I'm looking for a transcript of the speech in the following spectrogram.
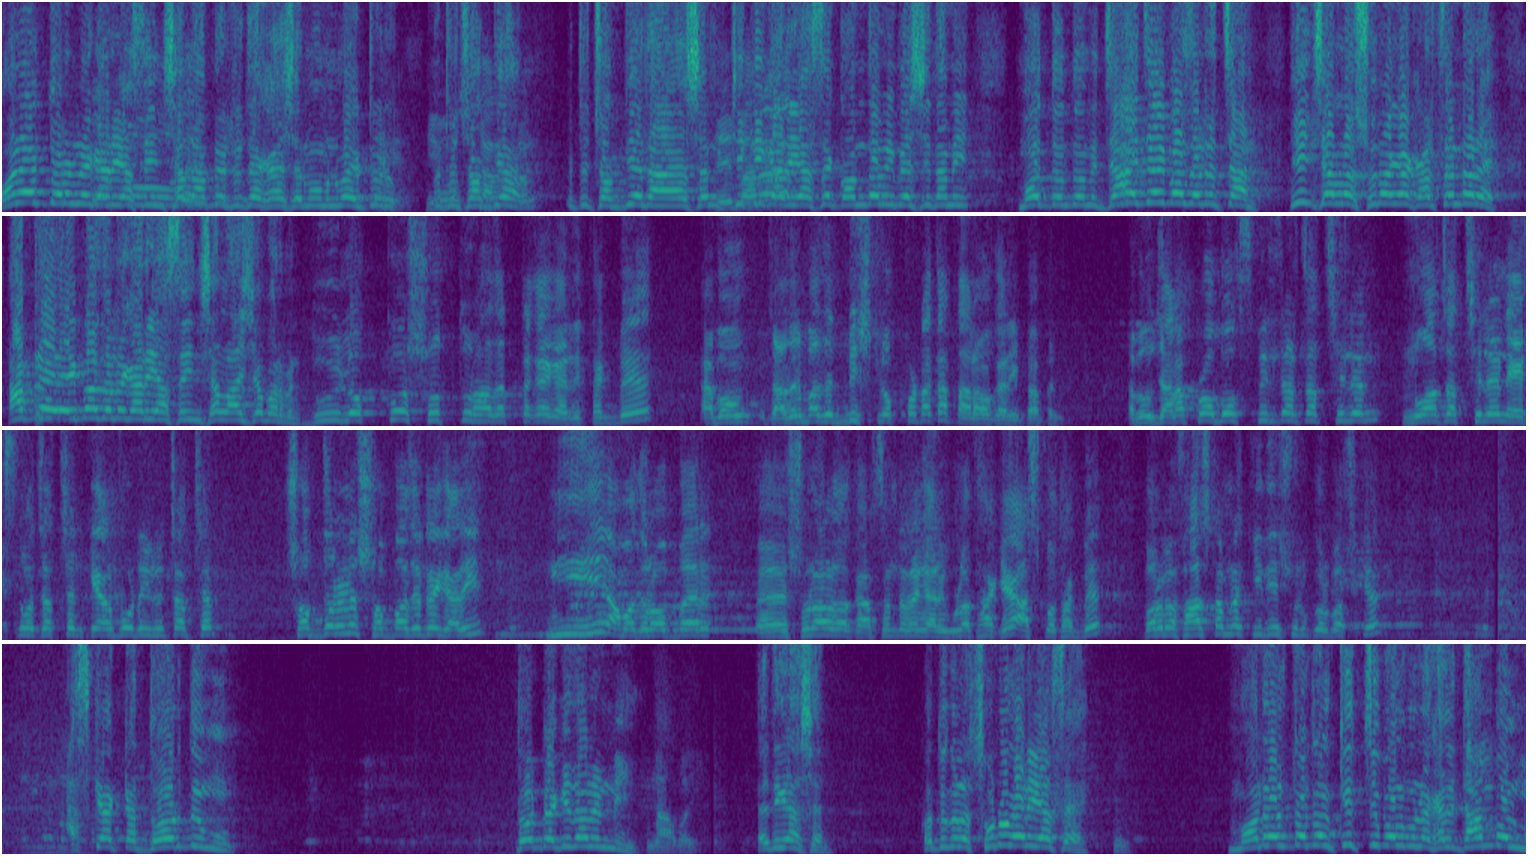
অনেক ধরনের গাড়ি আছে ইনশাল্লাহ আপনি একটু দেখা আসেন মোমন ভাই একটু একটু চক দিয়ে একটু চক দিয়ে দেখা আসেন কি কি গাড়ি আছে কম দামি বেশি দামি মধ্যম দামি যাই যাই বাজারে চান ইনশাল্লাহ সোনাগা কার সেন্টারে আপনি এই বাজারে গাড়ি আছে ইনশাল্লাহ আসতে পারবেন। দুই লক্ষ সত্তর হাজার টাকায় গাড়ি থাকবে। এবং যাদের বাজেট বিশ লক্ষ টাকা তারাও গাড়ি পাবেন। এবং যারা প্রবক্স ফিল্টার চাচ্ছিলেন নোয়া চাচ্ছিলেন এক্স নোয়া চাচ্ছেন কেয়ারপোর্ট ইউরো চাচ্ছেন সব ধরনের সব বাজেটের গাড়ি নিয়েই আমাদের অব্বায়ের আহ, সোনারগাঁও কার সেন্টারের গাড়িগুলো থাকে আজকেও থাকবে। বড় ফার্স্ট আমরা কি দিয়ে শুরু করব আজকে? আজকে একটা দৌড় দিমু। দৌড়টা কি জানেননি? না ভাই। এদিকে আসেন। কতগুলো ছোট গাড়ি আছে? মডেল টডেল কিচ্ছু বলব না খালি দাম বলব।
